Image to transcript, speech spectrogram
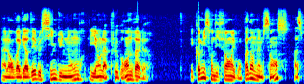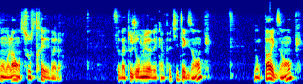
Alors, on va garder le signe du nombre ayant la plus grande valeur. Et comme ils sont différents, ils vont pas dans le même sens, à ce moment-là, on soustrait les valeurs. Ça va toujours mieux avec un petit exemple. Donc, par exemple,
